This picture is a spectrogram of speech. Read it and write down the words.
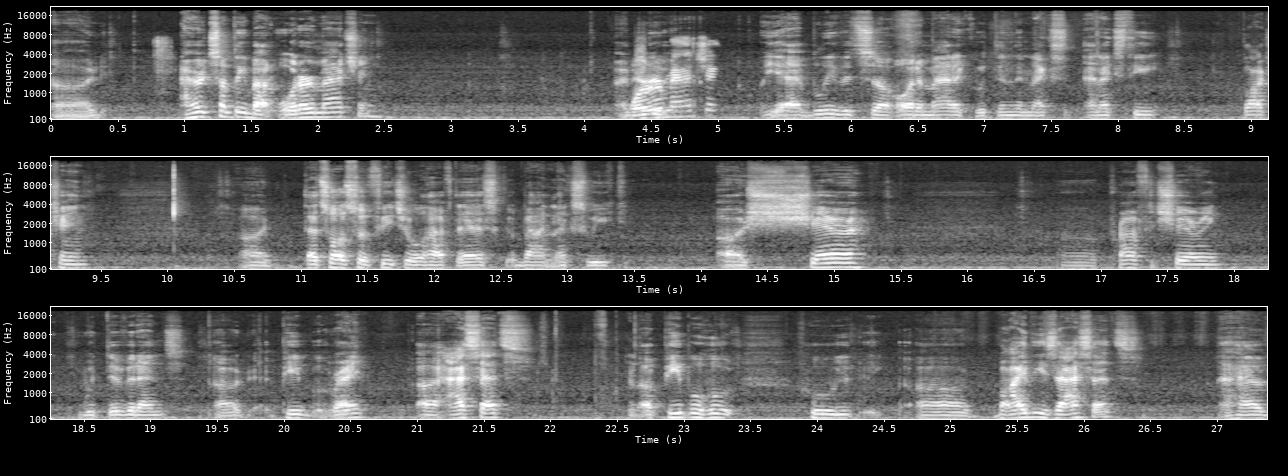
Uh, I heard something about order matching. I Order matching. Yeah, I believe it's uh, automatic within the next NXT blockchain. Uh, that's also a feature we'll have to ask about next week. Uh, share, uh, profit sharing with dividends. Uh, people, right? Uh, assets. People who who buy these assets have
